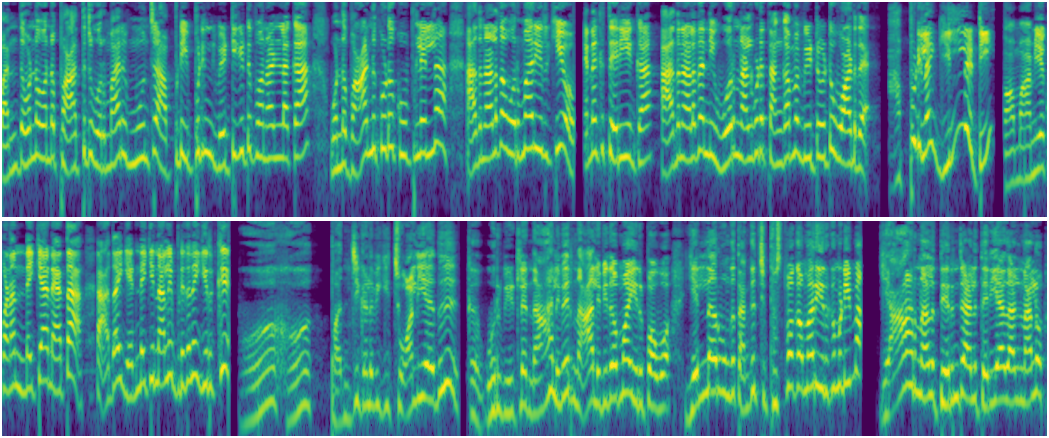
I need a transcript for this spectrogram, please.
வந்த உடனே உன்னை பார்த்துட்டு ஒரு மாதிரி மூஞ்ச அப்படி இப்படின்னு வெட்டிக்கிட்டு போனாலக்கா உன்னை வான்னு கூட கூப்பிடல அதனாலதான் ஒரு மாதிரி இருக்கியோ? எனக்கு தெரியும்க்கா. அதனாலதான் நீ ஒரு நாள் கூட தங்காம வீட்டை விட்டு ஓடுத. அப்படிலாம் இல்லடி. உன் மாமியா கொண்டா இன்னைக்கா நேத்தா. அதான் என்னைக்குனாலும் இப்படிதானே இருக்கு. ஓஹோ பஞ்சு கிழவிக்கு சுவாலியாது ஒரு வீட்டுல நாலு பேர் நாலு விதமா இருப்பாவோ? எல்லாரும் உங்க தங்கச்சி புஷ்பகா மாதிரி இருக்க முடியுமா? யாருனாலும் தெரிஞ்சாலும் தெரியாத ஆளுனாலும்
